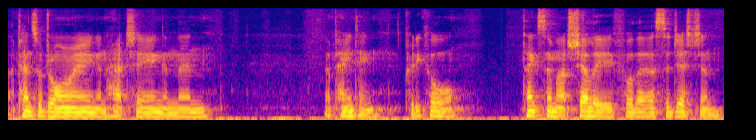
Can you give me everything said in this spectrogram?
a pencil drawing and hatching, and then a painting. It's pretty cool. Thanks so much, Shelley, for the suggestion.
